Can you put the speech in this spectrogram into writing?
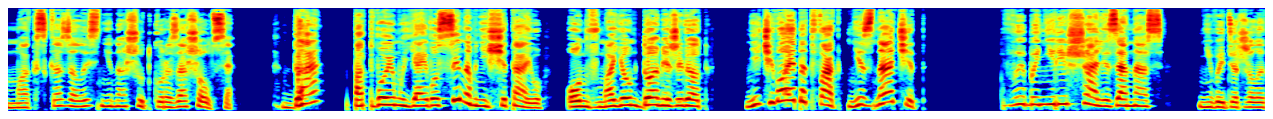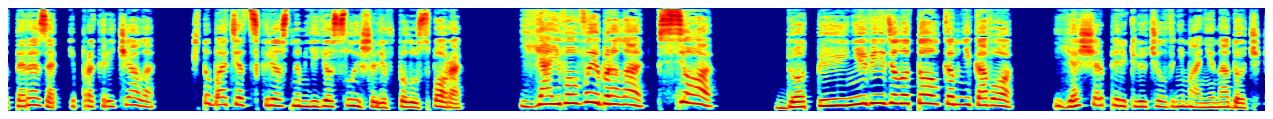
Макс, казалось, не на шутку разошелся. «Да? По-твоему, я его сыном не считаю? Он в моем доме живет. Ничего этот факт не значит!» «Вы бы не решали за нас!» — не выдержала Тереза и прокричала, чтобы отец с крестным ее слышали в пылу спора. «Я его выбрала! Все!» «Да ты не видела толком никого!» Ящер переключил внимание на дочь.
